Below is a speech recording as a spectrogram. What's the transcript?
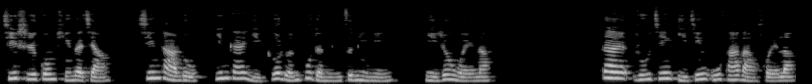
其实公平的讲，新大陆应该以哥伦布的名字命名，你认为呢？但如今已经无法挽回了，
